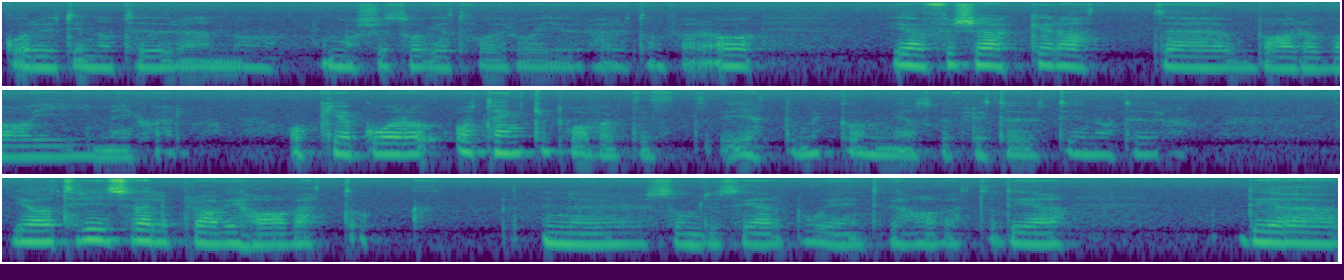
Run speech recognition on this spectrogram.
Går ut i naturen och i morse såg jag två rådjur här utanför. Och jag försöker att eh, bara vara i mig själv. Och jag går och, och tänker på faktiskt jättemycket om jag ska flytta ut i naturen. Jag trivs väldigt bra vid havet och nu som du ser bor jag inte vid havet. Och det, det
